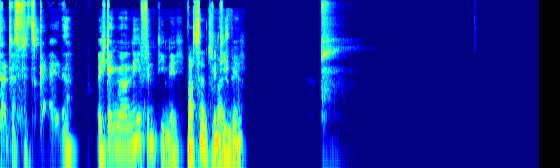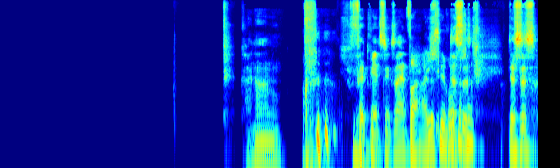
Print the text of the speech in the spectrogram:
halt, das find's geil, ne? Ich denke mir, nee, find die nicht. Was denn zum Find die Beispiel? nicht. Keine Ahnung. Fällt mir jetzt nichts ein. War alles Ich- erotisch? das ist, das ist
